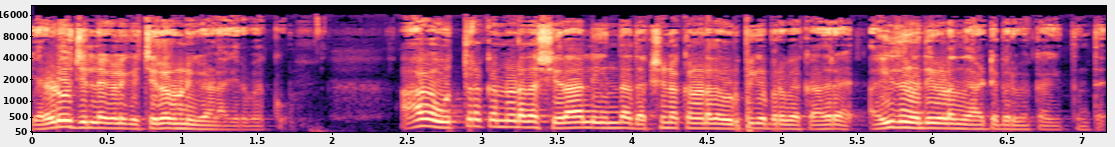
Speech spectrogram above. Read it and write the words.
ಎರಡೂ ಜಿಲ್ಲೆಗಳಿಗೆ ಚಿರಋಣಿಗಳಾಗಿರಬೇಕು. ಆಗ ಉತ್ತರ ಕನ್ನಡದ ಶಿರಾಲಿಯಿಂದ ದಕ್ಷಿಣ ಕನ್ನಡದ ಉಡುಪಿಗೆ ಬರಬೇಕಾದ್ರೆ ಐದು ನದಿಗಳನ್ನು ದಾಟಿ ಬರಬೇಕಾಗಿತ್ತಂತೆ.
